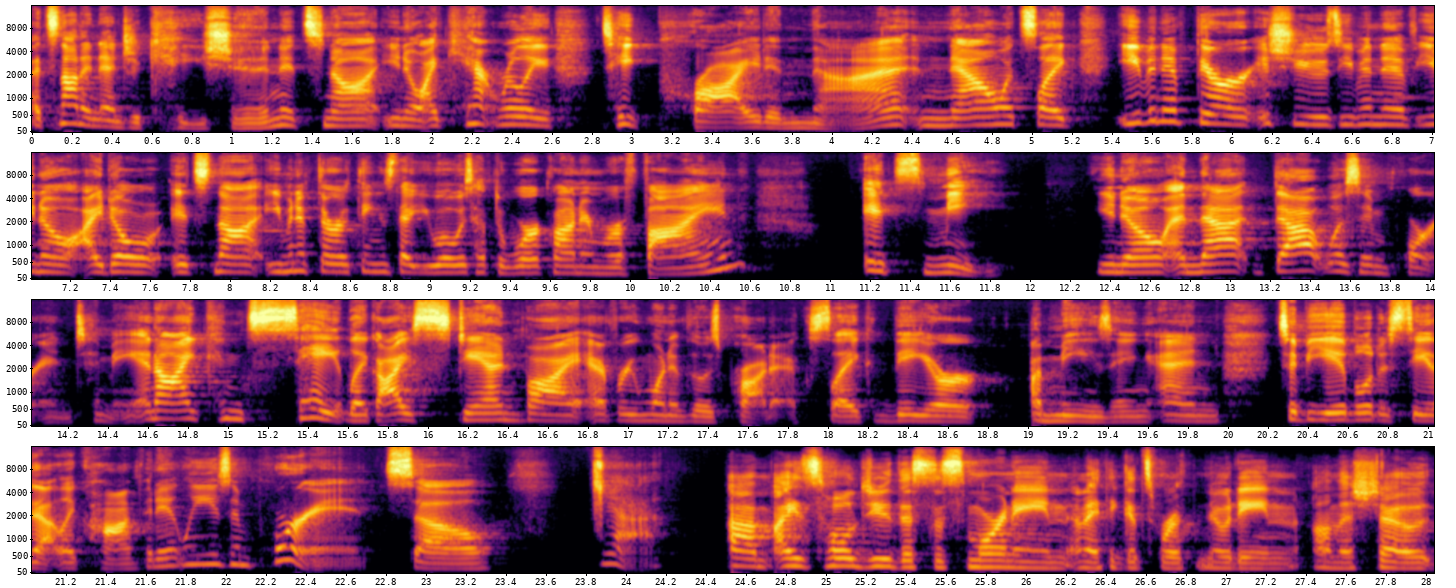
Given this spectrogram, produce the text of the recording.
It's not an education. It's not. You know, I can't really take pride in that. And now it's like even if there are issues, even even if, you know, I don't, it's not, even if there are things that you always have to work on and refine, it's me you know and that that was important to me and i can say like i stand by every one of those products like they are amazing and to be able to say that like confidently is important so yeah Um, I told you this this morning, and I think it's worth noting on the show.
